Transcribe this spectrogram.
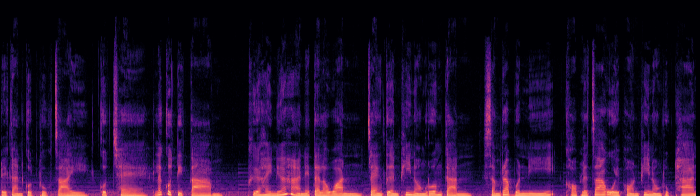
โดยการกดถูกใจ กดแชร์ และกดติดตาม เพื่อให้เนื้อหาในแต่ละวันแจ้งเตือนพี่น้องร่วมกันสำหรับวันนี้ขอพระเจ้าอวยพรพี่น้องทุกท่าน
